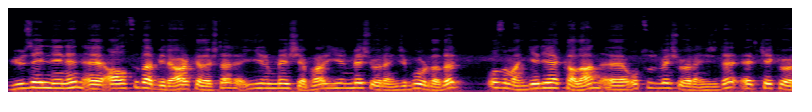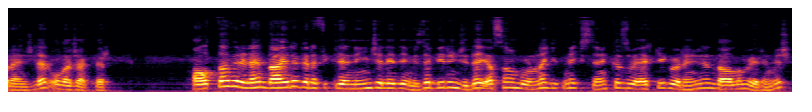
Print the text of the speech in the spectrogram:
150'nin e, 6'da biri arkadaşlar 25 yapar. 25 öğrenci buradadır. O zaman geriye kalan e, 35 öğrenci de erkek öğrenciler olacaktır. Altta verilen daire grafiklerini incelediğimizde birincide Yasanburnu'na gitmek isteyen kız ve erkek öğrencinin dağılımı verilmiş.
